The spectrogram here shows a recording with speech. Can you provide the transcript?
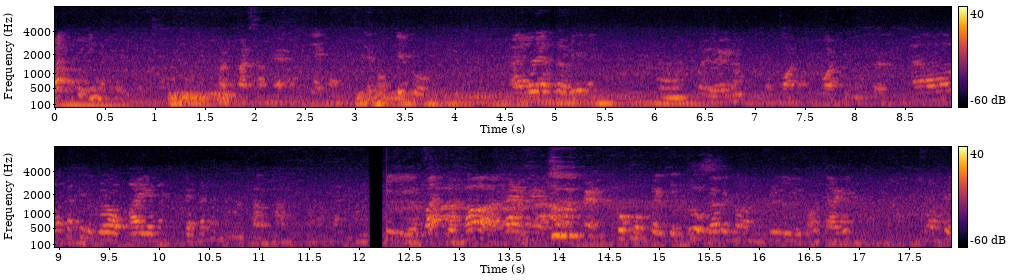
วัดอยู่ที่ไหนวัดวัดสาแพร่เนี่ยครับเดี๋ยวผมเดี๋ยวผมเออเลยอำเภอพี่ไหนไปเลยนะก่อนก่อนที่มึงจะเออแล้วก็ที่เราไปนะเป็นนั้นนะมันทางผ่านที่วัดหลวงพ่อได้ไหมครับพวกผมไปเขียนรูปแล้วไปนอนที่หอใจนอนที่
